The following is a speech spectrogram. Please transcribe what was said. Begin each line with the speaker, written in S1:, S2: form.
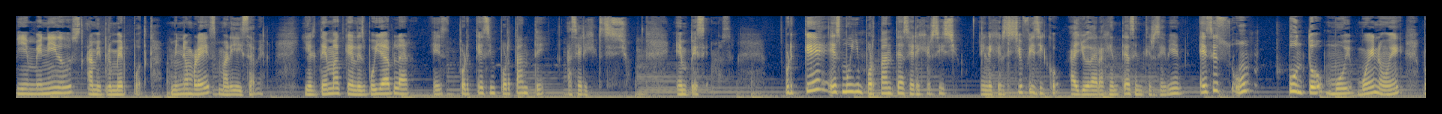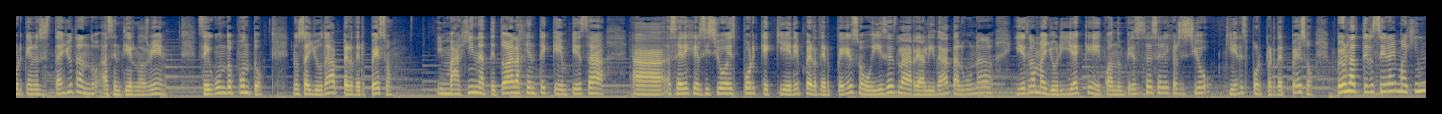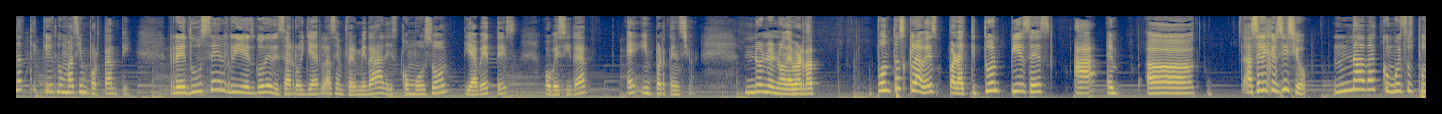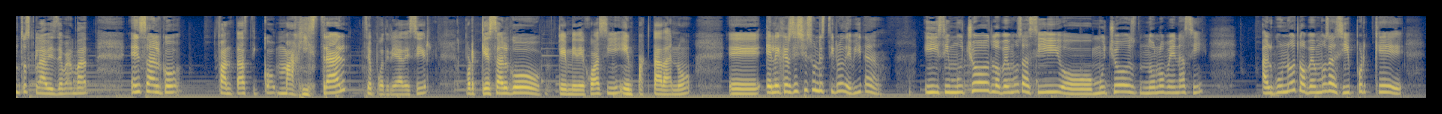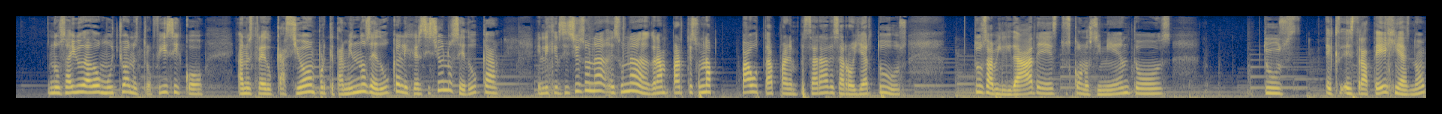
S1: Bienvenidos a mi primer podcast. Mi nombre es María Isabel y el tema que les voy a hablar es por qué es importante hacer ejercicio. Empecemos. ¿Por qué es muy importante hacer ejercicio? El ejercicio físico ayuda a la gente a sentirse bien. Ese es un punto muy bueno, ¿eh? Porque nos está ayudando a sentirnos bien. Segundo punto, nos ayuda a perder peso. Imagínate, toda la gente que empieza a hacer ejercicio es porque quiere perder peso y esa es la realidad alguna y es la mayoría que cuando empiezas a hacer ejercicio quieres por perder peso. Pero la tercera, imagínate que es lo más importante. Reduce el riesgo de desarrollar las enfermedades como son diabetes, obesidad e hipertensión. No, no, no, de verdad. Puntos claves para que tú empieces a, em, a hacer ejercicio. Nada como esos puntos claves, de verdad. Es algo fantástico, magistral, se podría decir, porque es algo que me dejó así impactada, ¿no? Eh, el ejercicio es un estilo de vida. Y si muchos lo vemos así o muchos no lo ven así, algunos lo vemos así porque nos ha ayudado mucho a nuestro físico, a nuestra educación, porque también nos educa, el ejercicio nos educa. El ejercicio es una, es una gran parte, es una pauta para empezar a desarrollar tus, tus habilidades, tus conocimientos, tus estrategias, ¿no?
